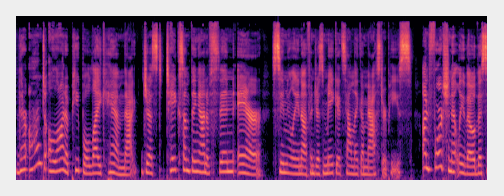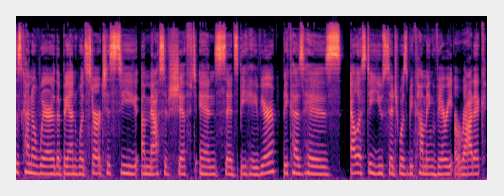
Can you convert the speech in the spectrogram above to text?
there aren't a lot of people like him that just take something out of thin air, seemingly enough, and just make it sound like a masterpiece. Unfortunately, though, this is kind of where the band would start to see a massive shift in Syd's behavior because his LSD usage was becoming very erratic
